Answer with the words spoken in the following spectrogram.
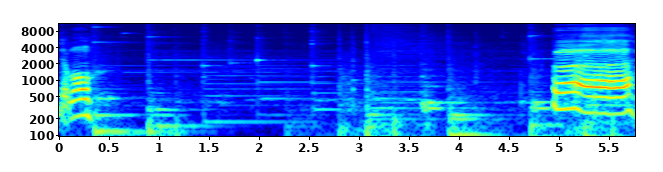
Tidak mau. Ah,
